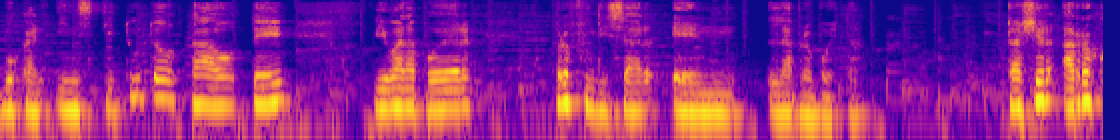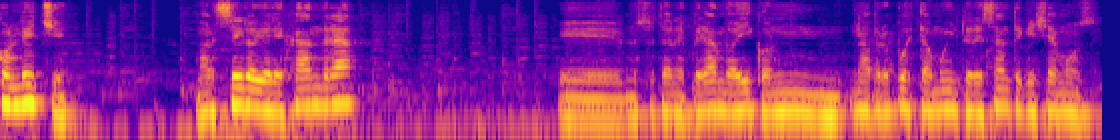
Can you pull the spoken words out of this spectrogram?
buscan Instituto Tao T y van a poder profundizar en la propuesta. Taller Arroz con Leche. Marcelo y Alejandra eh, nos están esperando ahí con una propuesta muy interesante que ya hemos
